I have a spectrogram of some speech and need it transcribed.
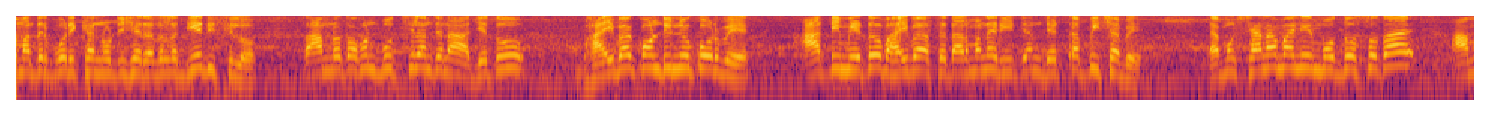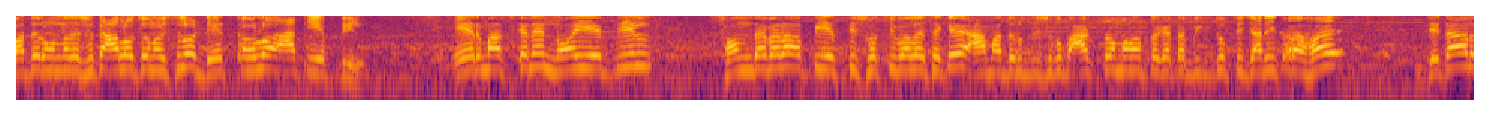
আমাদের পরীক্ষার নোটিশের রেজাল্টটা দিয়ে দিছিল, তো আমরা তখন বুঝছিলাম যে না, যেহেতু ভাইবা কন্টিনিউ করবে আটই মেতেও ভাইবা আছে, তার মানে রিটার্ন ডেটটা পিছাবে। এবং সেনাবাহিনীর মধ্যস্থতায় আমাদের ওনাদের সাথে আলোচনা হয়েছিল ডেটটা হলো আটই এপ্রিল। এর মাঝখানে নয় এপ্রিল সন্ধ্যাবেলা পিএসসি সচিবালয় থেকে আমাদের উদ্দেশ্যে খুব আক্রমণাত্মক একটা বিজ্ঞপ্তি জারি করা হয়, যেটার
